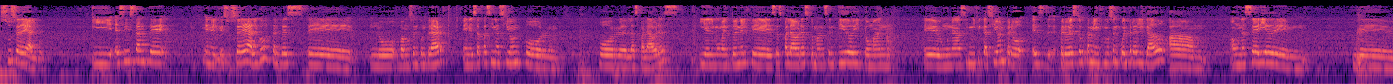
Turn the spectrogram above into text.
sucede algo. Y ese instante en el que sucede algo, tal vez eh, lo vamos a encontrar en esa fascinación por, por las palabras y el momento en el que esas palabras toman sentido y toman eh, una significación, pero, es, pero esto también como se encuentra ligado a, a una serie de, de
